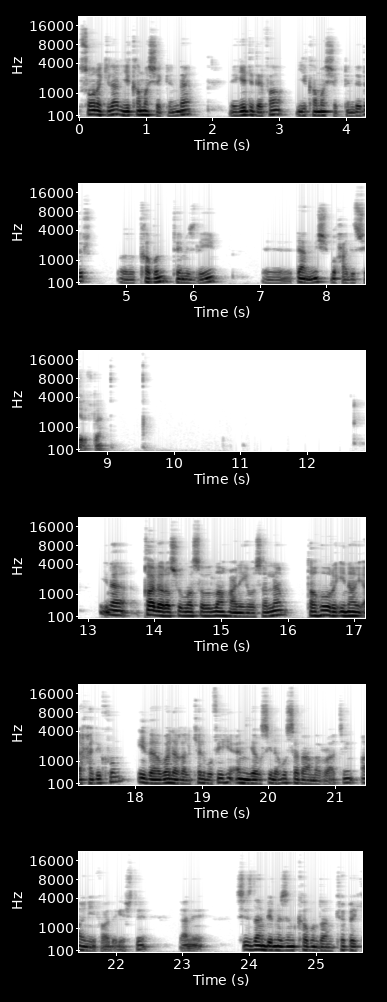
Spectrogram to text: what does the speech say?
sonrakiler yıkama şeklinde e, yedi defa yıkama şeklindedir. E, kabın temizliği e, denmiş bu hadis-i şerifte. Yine kâle Resulullah sallallahu aleyhi ve sellem tahuru inay ahadikum İza velagal kelbu fihi en yagsilehu seb'a merratin. Aynı ifade geçti. Yani sizden birinizin kabından köpek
